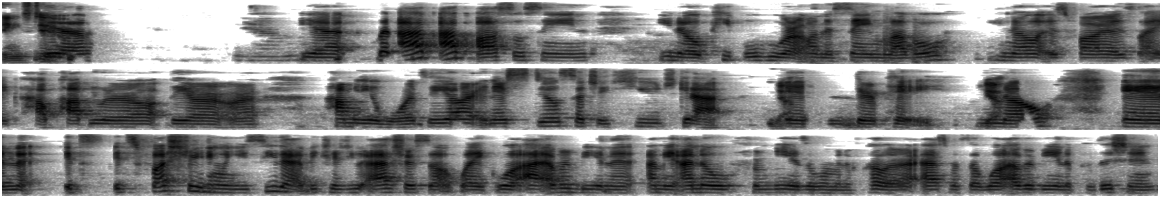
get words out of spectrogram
things too. Yeah. Yeah, but I've I've also seen, you know, people who are on the same level, you know, as far as like how popular they are or how many awards they are, and there's still such a huge gap Yeah. in their pay, you Yeah. know, and it's it's frustrating when you see that because you ask yourself like, will I ever be in a? I mean, I know for me as a woman of color, I ask myself, will I ever be in a position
